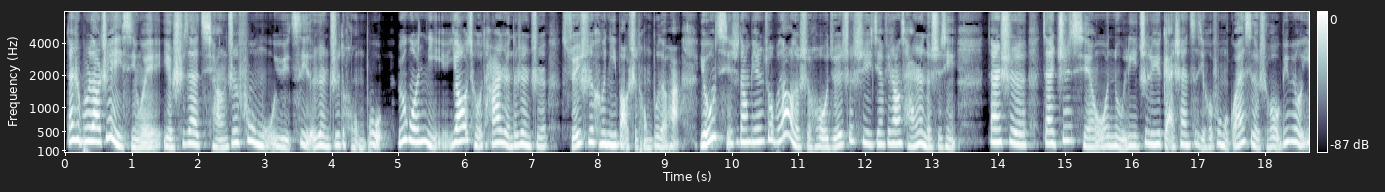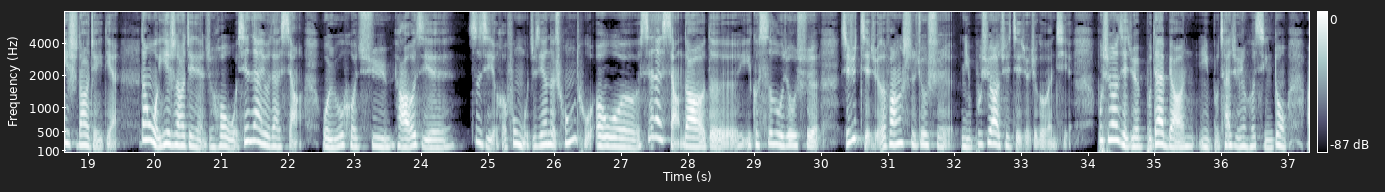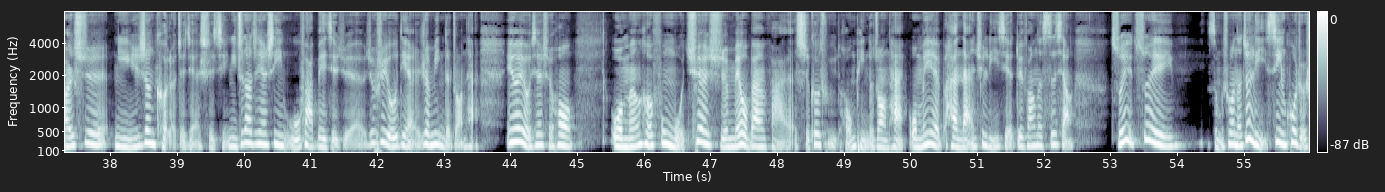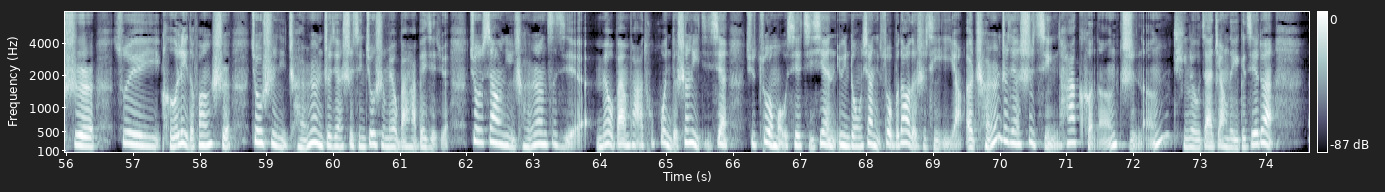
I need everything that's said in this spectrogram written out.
但是不知道这一行为也是在强制父母与自己的认知同步。如果你要求他人的认知随时和你保持同步的话，尤其是当别人做不到的时候，我觉得这是一件非常残忍的事情。但是在之前，我努力致力于改善自己和父母关系的时候，我并没有意识到这一点。当我意识到这点之后，我现在又在想，我如何去调节。自己和父母之间的冲突，呃，我现在想到的一个思路就是，其实解决的方式就是你不需要去解决这个问题，不需要解决不代表你不采取任何行动，而是你认可了这件事情，你知道这件事情无法被解决，就是有点认命的状态。因为有些时候，我们和父母确实没有办法时刻处于同频的状态，我们也很难去理解对方的思想，所以最。怎么说呢？最理性或者是最合理的方式，就是你承认这件事情就是没有办法被解决，就像你承认自己没有办法突破你的生理极限去做某些极限运动，像你做不到的事情一样。呃，承认这件事情，它可能只能停留在这样的一个阶段。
